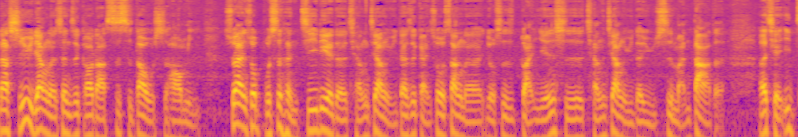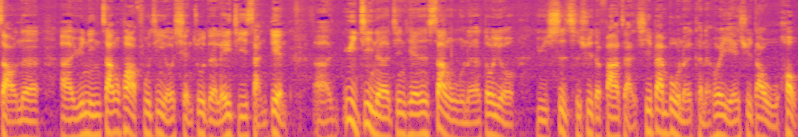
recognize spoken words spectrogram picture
那时雨量呢，甚至高达四十到五十毫米。虽然说不是很激烈的强降雨，但是感受上呢，有时短延时强降雨的雨势蛮大的。而且一早呢，呃，云林彰化附近有显著的雷击闪电。呃，预计呢，今天上午呢都有雨势持续的发展，西半部呢可能会延续到午后。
